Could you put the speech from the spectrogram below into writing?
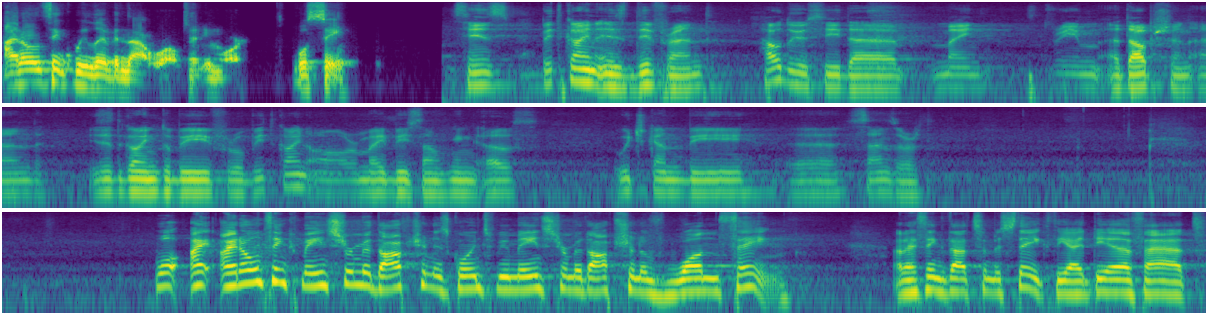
I don't think we live in that world anymore. We'll see. Since Bitcoin is different, how do you see the main mainstream adoption and is it going to be through Bitcoin or maybe something else which can be uh, censored? Well, I, I don't think mainstream adoption is going to be mainstream adoption of one thing. And I think that's a mistake. The idea that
